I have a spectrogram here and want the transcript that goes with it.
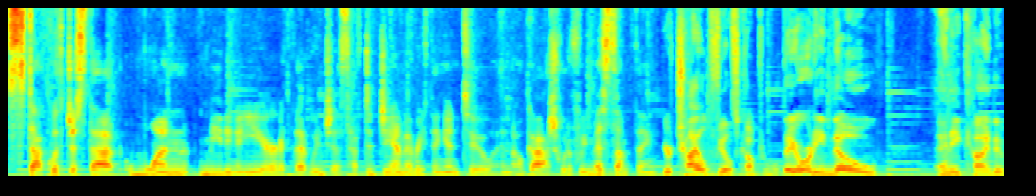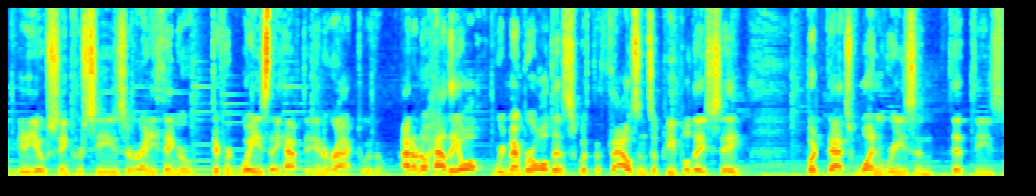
stuck with just that one meeting a year that we just have to jam everything into and oh gosh, what if we miss something? Your child feels comfortable. They already know any kind of idiosyncrasies or anything or different ways they have to interact with them. I don't know how they all remember all this with the thousands of people they see, but that's one reason that these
